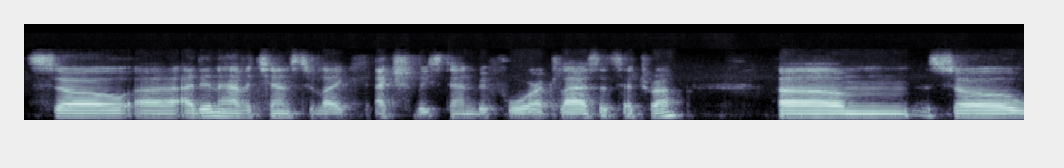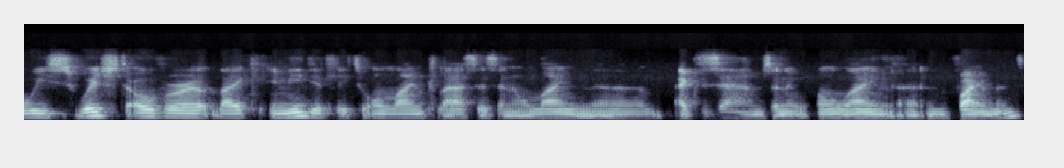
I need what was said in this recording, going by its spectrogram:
So uh, I didn't have a chance to like actually stand before a class, etc. Um, so we switched over like immediately to online classes and online uh, exams and an online uh, environment,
